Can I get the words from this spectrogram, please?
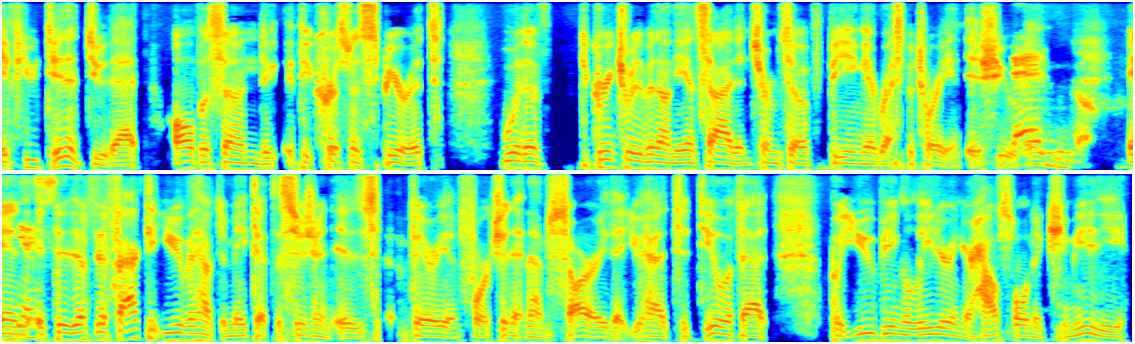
if you didn't do that, all of a sudden the, the Christmas spirit would have the Grinch would have been on the inside in terms of being a respiratory issue. And, and yes. the, the fact that you even have to make that decision is very unfortunate. And I'm sorry that you had to deal with that. But you being a leader in your household and community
